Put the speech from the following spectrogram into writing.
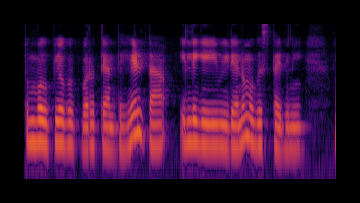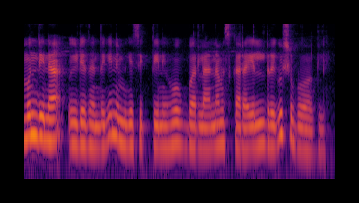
ತುಂಬ ಉಪಯೋಗಕ್ಕೆ ಬರುತ್ತೆ ಅಂತ ಹೇಳ್ತಾ ಇಲ್ಲಿಗೆ ಈ ವಿಡಿಯೋನ ಮುಗಿಸ್ತಾ ಇದ್ದೀನಿ. ಮುಂದಿನ ವಿಡಿಯೋದೊಂದಿಗೆ ನಿಮಗೆ ಸಿಗ್ತೀನಿ. ಹೋಗಿ ಬರಲಾ. ನಮಸ್ಕಾರ. ಎಲ್ರಿಗೂ ಶುಭವಾಗಲಿ.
